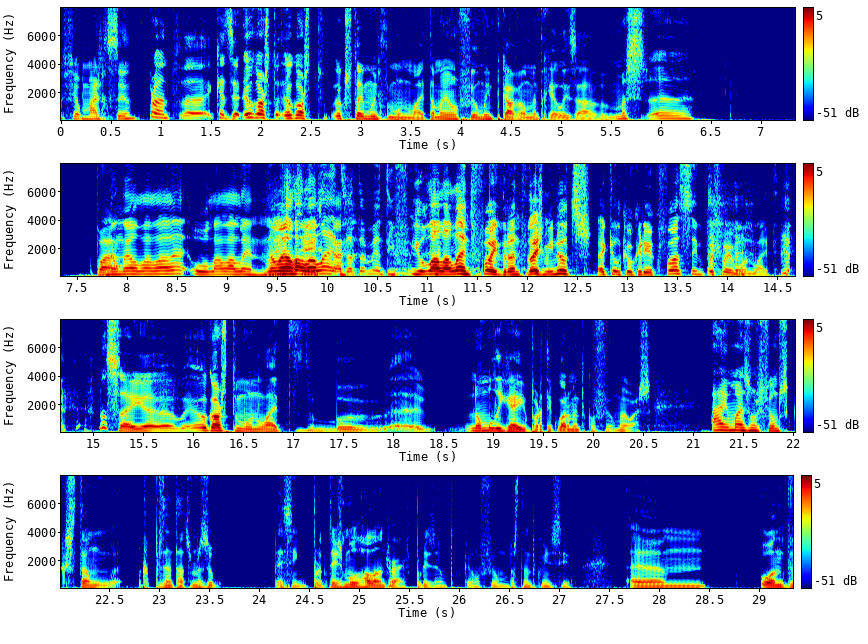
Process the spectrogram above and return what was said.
Filme mais recente. Pronto, ah, quer dizer, eu gosto, eu gosto, eu gostei muito de Moonlight. Também é um filme impecavelmente realizado, mas ah, opá, Não é o La La, o La La Land. Não é La La isso que Land, exatamente. E, f- e o La La Land foi durante dois minutos aquilo que eu queria que fosse e depois foi o Moonlight. Não sei, eu, eu gosto de Moonlight. eh, Não me liguei particularmente com o filme, eu acho. Há aí mais uns filmes que estão representados, mas eu. Assim, pronto, tens Mulholland Drive, por exemplo, que é um filme bastante conhecido. Ahm, onde,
